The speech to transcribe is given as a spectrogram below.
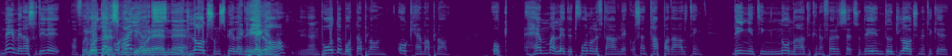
Nej men alltså det är det. Han får låta det som om det vore en, ett eh, lag som spelade bra, både bortaplan och hemmaplan. Och hemma ledde 2-0 efter halvlek och sen tappade allting. Det är ingenting någon hade kunnat förutse. Så det är ändå ett lag som jag tycker,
